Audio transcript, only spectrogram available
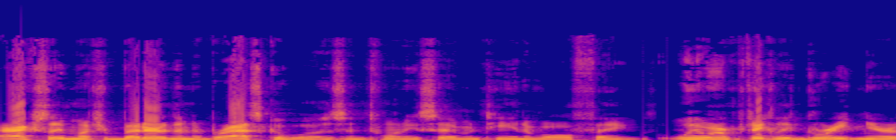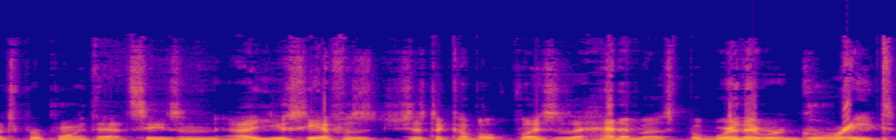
actually much better than Nebraska was in 2017 of all things. We weren't particularly great in yards per point that season. Uh, UCF was just a couple of places ahead of us, but where they were great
